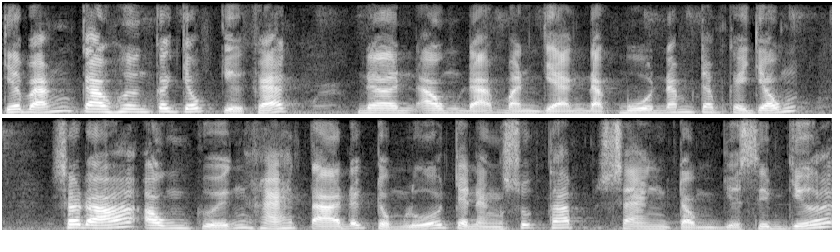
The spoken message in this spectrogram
giá bán cao hơn các giống dừa khác, nên ông đã mạnh dạn đặt mua 500 cây giống. Sau đó, ông chuyển 2 hecta đất trồng lúa cho năng suất thấp sang trồng dừa xiêm dứa,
